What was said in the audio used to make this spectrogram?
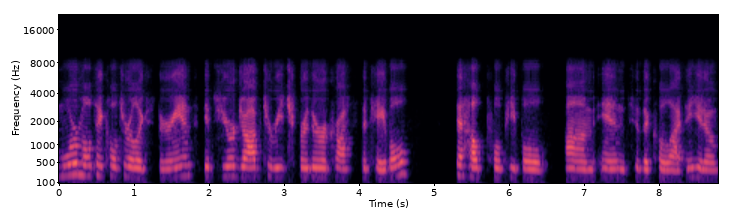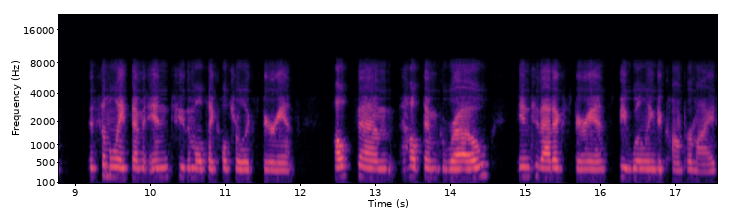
more multicultural experience, it's your job to reach further across the table to help pull people um, into the, you know, assimilate them into the multicultural experience, help them, help them grow into that experience, be willing to compromise,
